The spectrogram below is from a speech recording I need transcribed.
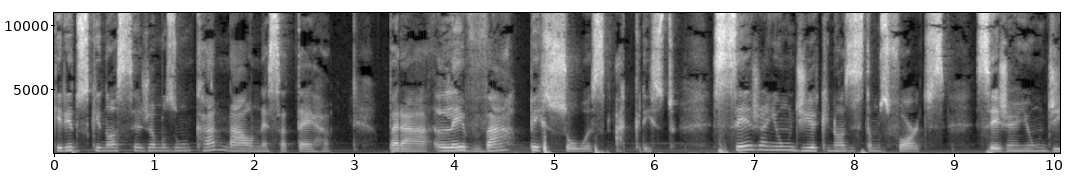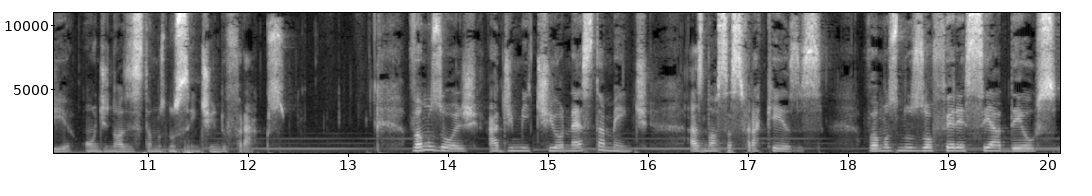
Queridos, que nós sejamos um canal nessa terra para levar pessoas a Cristo. Seja em um dia que nós estamos fortes, seja em um dia onde nós estamos nos sentindo fracos. Vamos hoje admitir honestamente as nossas fraquezas. Vamos nos oferecer a Deus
